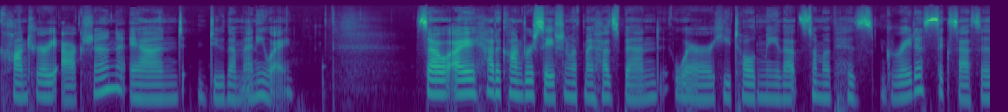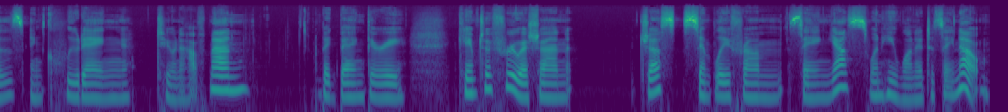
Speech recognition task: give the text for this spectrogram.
contrary action and do them anyway. So I had a conversation with my husband where he told me that some of his greatest successes, including Two and a Half Men, Big Bang Theory, came to fruition just simply from saying yes when he wanted to say no.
